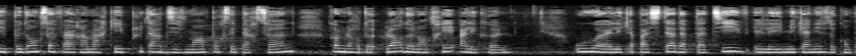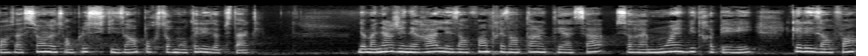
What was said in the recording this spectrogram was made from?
Il peut donc se faire remarquer plus tardivement pour ces personnes, comme lors de, l'entrée à l'école, où euh, les capacités adaptatives et les mécanismes de compensation ne sont plus suffisants pour surmonter les obstacles. De manière générale, les enfants présentant un TSA seraient moins vite repérés que les enfants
